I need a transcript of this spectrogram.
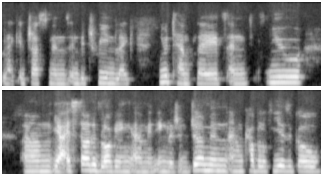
like adjustments in between like new templates and new um, yeah i started blogging um, in english and german um, a couple of years ago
